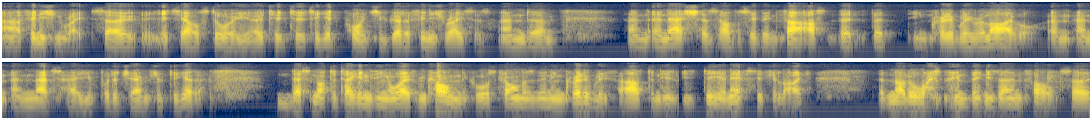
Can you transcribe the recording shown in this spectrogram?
uh, finishing rate. So it's the old story, you know. To, to, to get points, you've got to finish races, and um, and and Ash has obviously been fast, but but incredibly reliable, and and and that's how you put a championship together. That's not to take anything away from Colin, of course. Colin has been incredibly fast, and his, his DNFs, if you like, have not always been, been his own fault. So,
